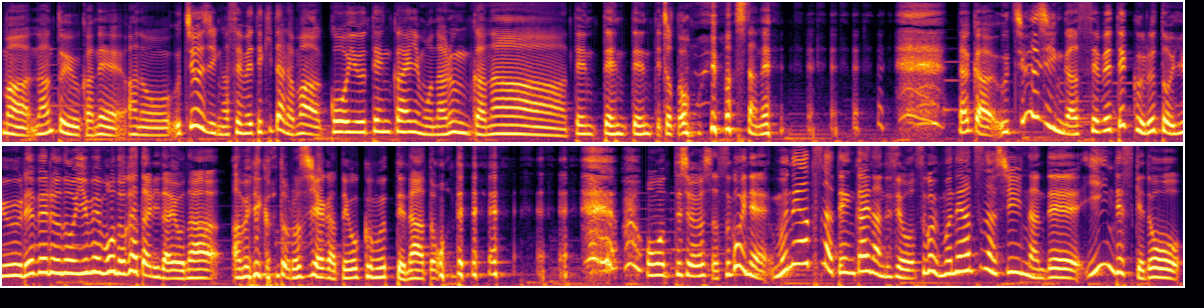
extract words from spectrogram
まあ、なんというかね、あの、宇宙人が攻めてきたら、まあ、こういう展開にもなるんかな、てんてんてんってちょっと思いましたね。なんか、宇宙人が攻めてくるというレベルの夢物語だよな、アメリカとロシアが手を組むってな、と思ってね。思ってしまいました。すごいね、胸熱な展開なんですよ。すごい胸熱なシーンなんで、いいんですけど、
